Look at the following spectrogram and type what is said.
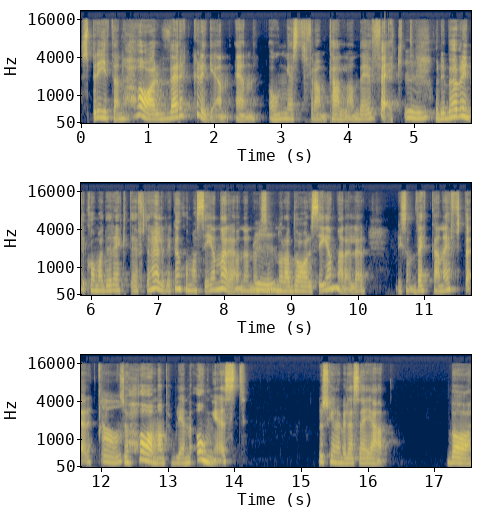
spriten har verkligen en ångestframkallande effekt. Mm, Och det behöver inte komma direkt efter heller, det kan komma senare, under liksom Mm. några dagar senare eller liksom veckan efter. ja, Så har man problem med ångest, då skulle jag vilja säga, var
